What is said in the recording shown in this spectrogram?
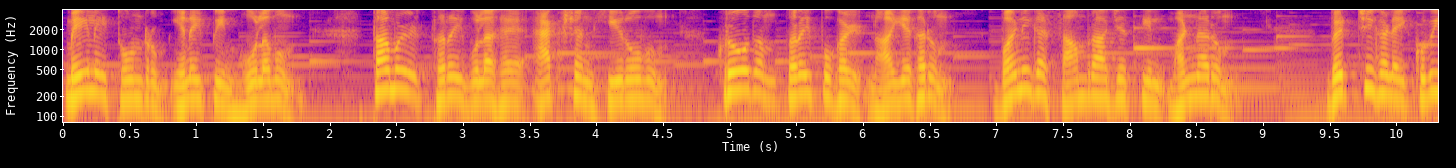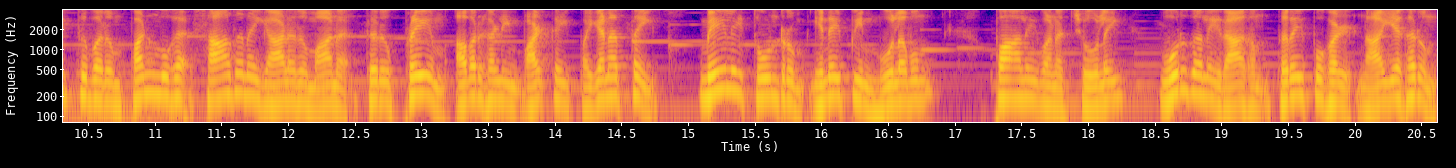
மேலே தோன்றும் இணைப்பின் மூலமும் தமிழ் திரையுலக ஆக்ஷன் ஹீரோவும் குரோதம் திரைப்புகழ் நாயகரும் வணிக சாம்ராஜ்யத்தின் மன்னரும் வெற்றிகளை குவித்து வரும் பன்முக சாதனையாளருமான திரு. பிரேம் அவர்களின் வாழ்க்கை பயணத்தை மேலே தோன்றும் இணைப்பின் மூலமும் பாலைவனச்சோலை ஒருதலை ராகம் திரைப்புகழ் நாயகரும்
